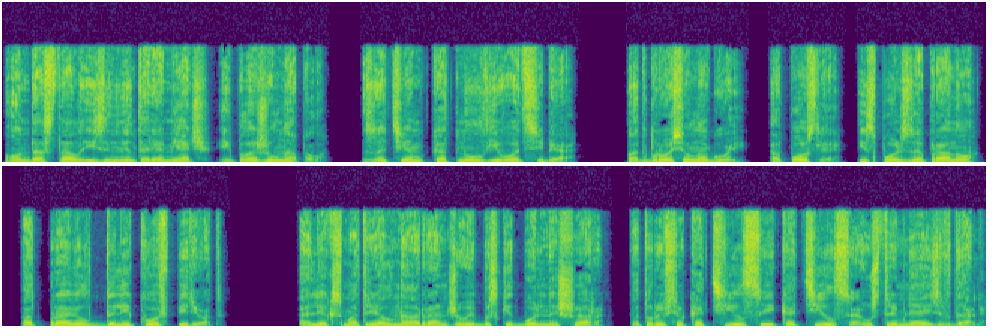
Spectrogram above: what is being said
Он достал из инвентаря мяч и положил на пол. Затем катнул его от себя. Подбросил ногой, а после, используя прану, отправил далеко вперед. Олег смотрел на оранжевый баскетбольный шар, который все катился и катился, устремляясь вдаль.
